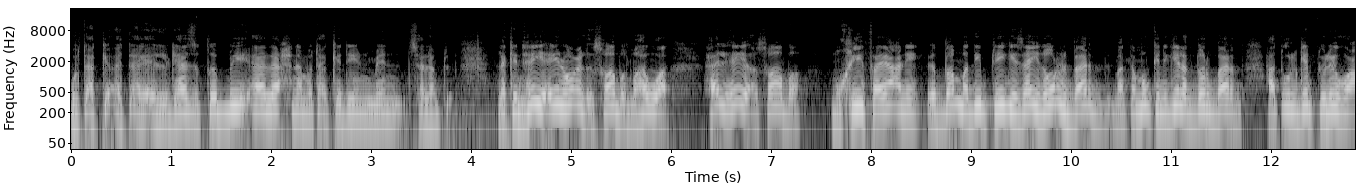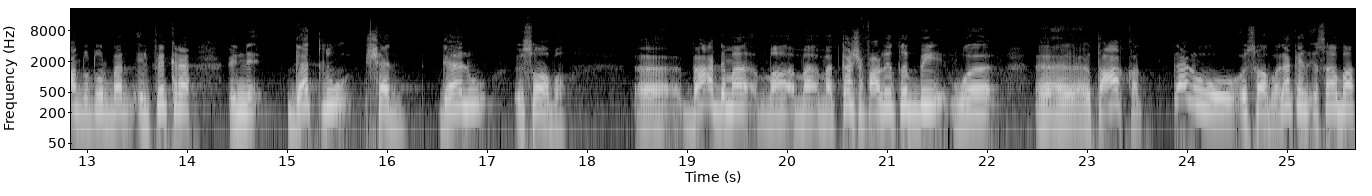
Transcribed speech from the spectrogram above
وتأك... ات- الجهاز الطبي قال إحنا متأكدين من سلامته. لكن هي إيه نوع الإصابة؟ ما هو هل هي إصابة مخيفة يعني. الضمة دي بتيجي زي دور البرد. ما انت ممكن يجي لك دور برد. هتقول جبته ليه هو عنده دور برد؟ الفكرة إن جات له شد جاله إصابة. آه، بعد ما ما ما, ما اتكشف عليه طبي وتعاقد جاله إصابة. لكن الإصابة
